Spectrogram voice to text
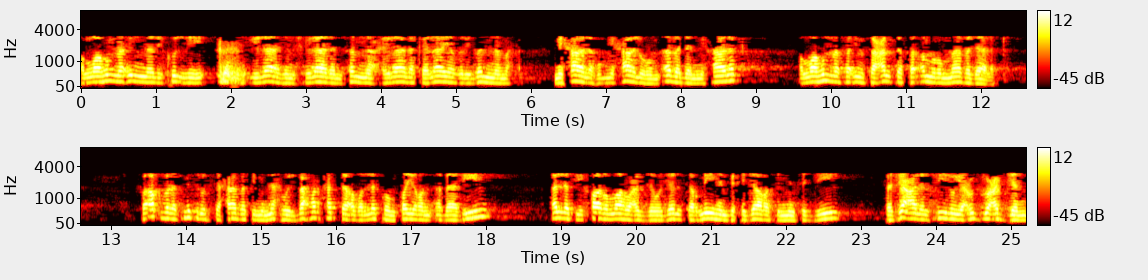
اللهم إن لكل إله حلالا فامنع حلالك لا يغربن محالهم محالهم أبدا محالك اللهم فإن فعلت فأمر ما بدا لك. فأقبلت مثل السحابة من نحو البحر حتى أظلتهم طيرا أبابيل التي قال الله عز وجل ترميهم بحجارة من سجيل فجعل الفيل يعج عجا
